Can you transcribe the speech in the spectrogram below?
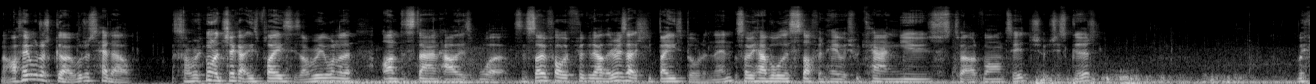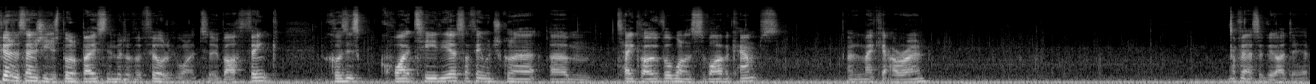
No, I think we'll just go. We'll just head out. So I really want to check out these places. I really want to understand how this works. And so far we've figured out there is actually base building then. So we have all this stuff in here which we can use to our advantage, which is good. We could essentially just build a base in the middle of a field if we wanted to, but I think because it's quite tedious, I think we're just going to um, take over one of the survivor camps and make it our own. I think that's a good idea.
